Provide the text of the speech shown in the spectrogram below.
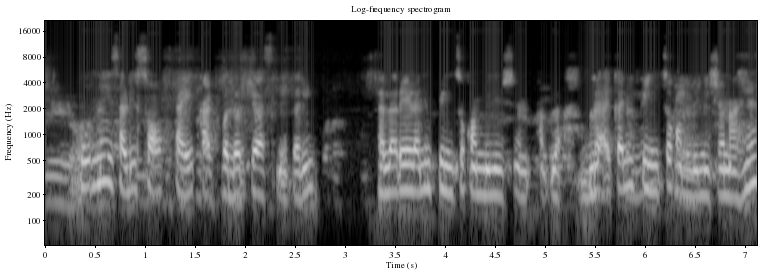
पूर्ण ही साडी सॉफ्ट आहे काठपदरची असली तरी. ह्याला रेड आणि पिंकचं कॉम्बिनेशन आपलं ब्लॅक आणि पिंकचं कॉम्बिनेशन आहे.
